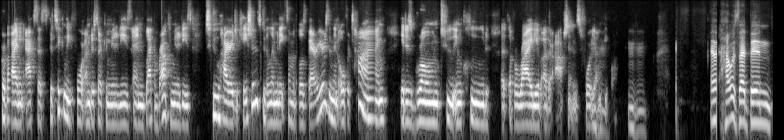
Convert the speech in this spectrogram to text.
providing access, particularly for underserved communities and Black and Brown communities to higher education to eliminate some of those barriers. And then over time, it has grown to include a, a variety of other options for young mm-hmm. people. Mm-hmm. And how has that been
